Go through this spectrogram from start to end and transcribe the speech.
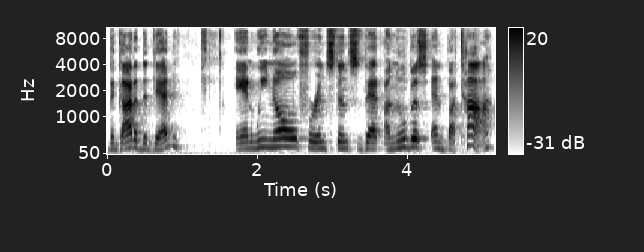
the god of the dead, and we know, for instance, that Anubis and Bata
